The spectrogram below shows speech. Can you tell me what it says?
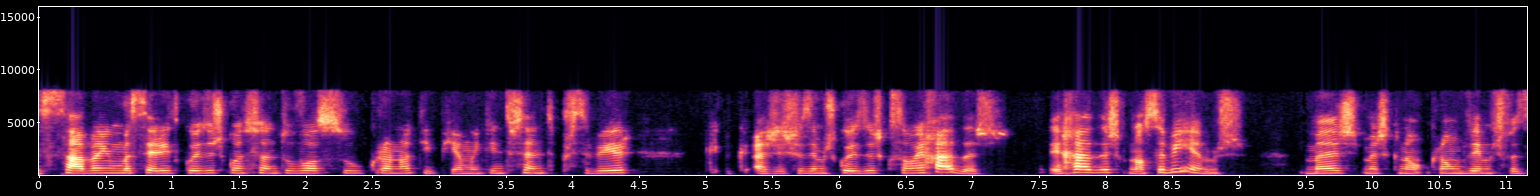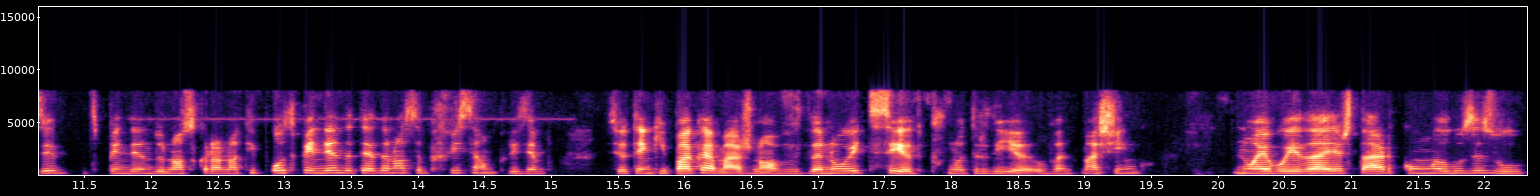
sabem uma série de coisas consoante o vosso cronotipo. E é muito interessante perceber que, que, às vezes fazemos coisas que são erradas, erradas, que não sabíamos, mas, mas que, não, que não devemos fazer dependendo do nosso cronotipo ou dependendo até da nossa profissão. Por exemplo, se eu tenho que ir para a cama às nove da noite, cedo, porque no outro dia levanto mais cinco, não é boa ideia estar com a luz azul.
